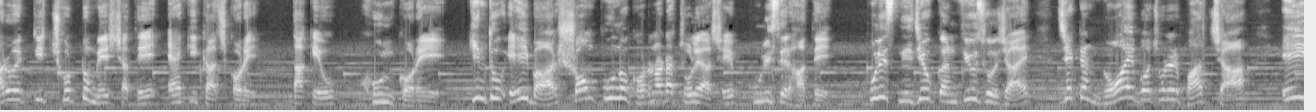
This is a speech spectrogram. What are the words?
আরও একটি ছোট্ট মেয়ের সাথে একই কাজ করে, তাকেও খুন করে। কিন্তু এইবার সম্পূর্ণ ঘটনাটা চলে আসে পুলিশের হাতে। পুলিশ নিজেও কনফিউজ হয়ে যায় যে একটা নয় বছরের বাচ্চা এই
